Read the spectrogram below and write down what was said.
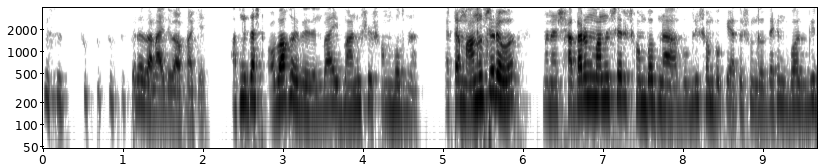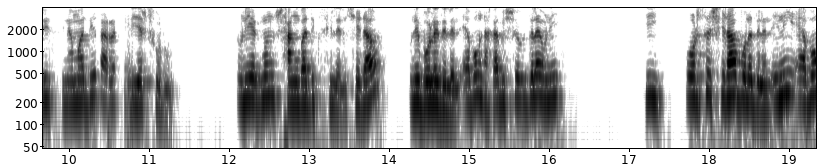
কিছু টুকটুক টুক টুক টুক করে জানাই দেবে আপনাকে। আপনি জাস্ট অবাক হয়ে পেয়েছেন ভাই, মানুষের সম্ভব না। একটা মানুষেরও মানে সাধারণ মানুষের সম্ভব না বুবলি সম্পর্কে এত সুন্দর। দেখেন বসগিরি সিনেমা দিয়ে তার ইয়ের শুরু। উনি একজন সাংবাদিক ছিলেন, সেটাও উনি বলে দিলেন এবং ঢাকা বিশ্ববিদ্যালয়ে উনি কি পড়ছে সেটাও বলে দিলেন। ইনি এবং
